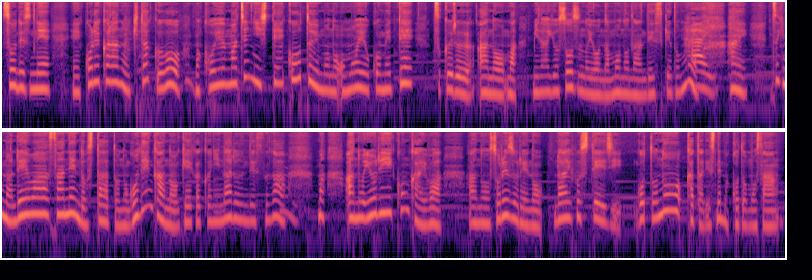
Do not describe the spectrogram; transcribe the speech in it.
そうですね、えーこれからの北区を、まあ、こういう街にしていこうというもの思いを込めて作るあの、まあ、未来予想図のようなものなんですけども、はい。はい、次、まあ、令和3年度スタートの5年間の計画になるんですが、まあ、あのより今回はあのそれぞれのライフステージごとの方ですね、まあ、子どもさん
